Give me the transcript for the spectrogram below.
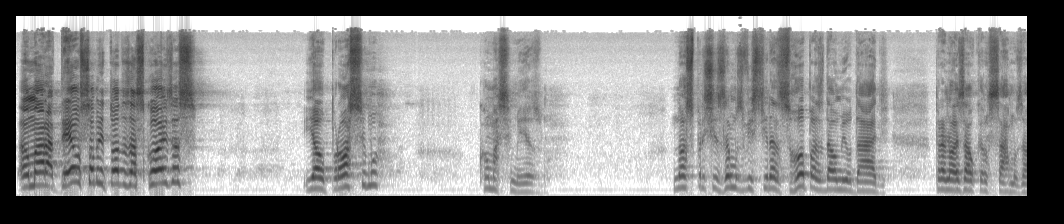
Amar a Deus sobre todas as coisas e ao próximo como a si mesmo. Nós precisamos vestir as roupas da humildade para nós alcançarmos a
